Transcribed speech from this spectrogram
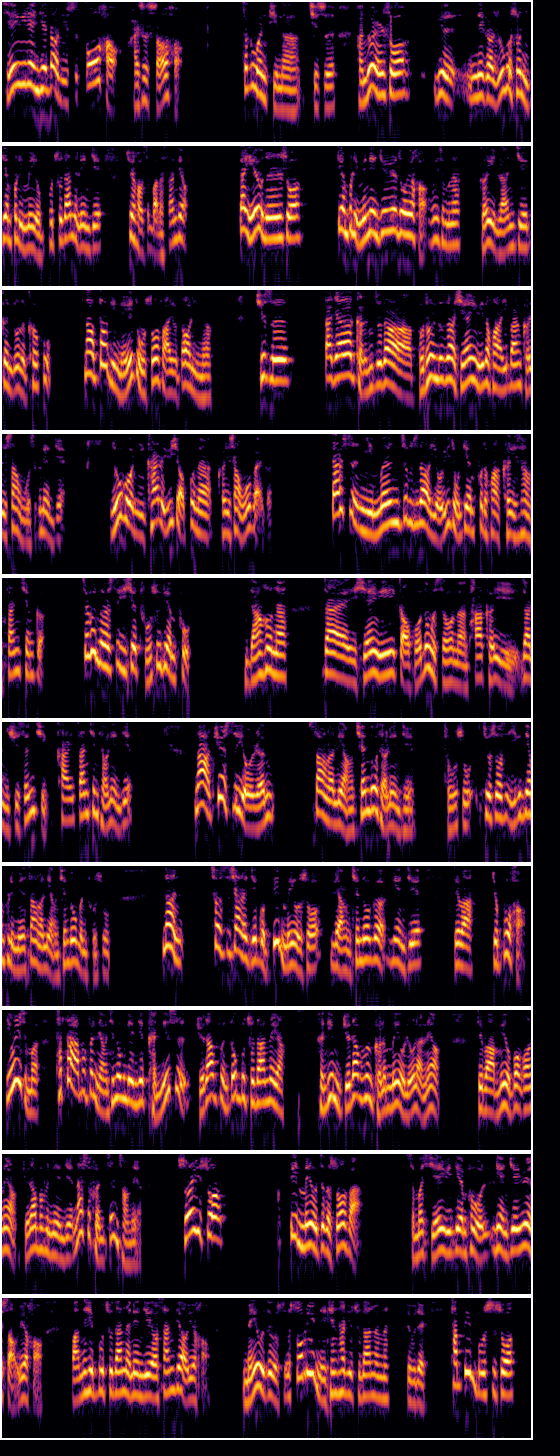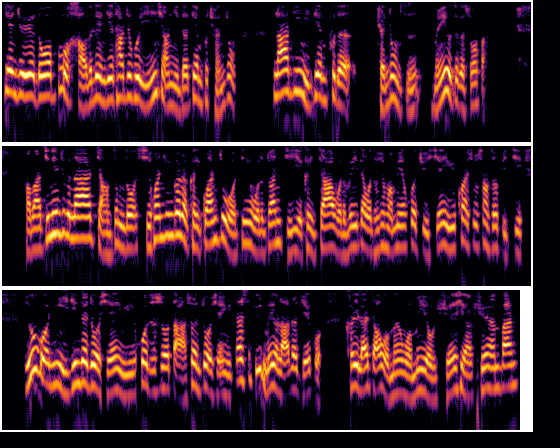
闲鱼链接到底是多好还是少好？这个问题呢，其实很多人说越那个，如果说你店铺里面有不出单的链接，最好是把它删掉。但也有的人说，店铺里面链接越多越好，为什么呢？可以拦截更多的客户。那到底哪种说法有道理呢？其实大家可能知道，普通人都知道，闲鱼的话一般可以上五十个链接。如果你开了鱼小铺呢，可以上五百个。但是你们知不知道有一种店铺的话可以上三千个？这个呢是一些图书店铺，然后呢，在闲鱼搞活动的时候呢，它可以让你去申请开三千条链接。那确实有人上了两千多条链接，图书就说是一个店铺里面上了两千多本图书。那测试下来结果并没有说两千多个链接，对吧？就不好，因为什么？它大部分两千多个链接肯定是绝大部分都不出单的呀，肯定绝大部分可能没有浏览量，对吧？没有曝光量，绝大部分链接那是很正常的呀。所以说，并没有这个说法，什么闲鱼店铺链接越少越好，把那些不出单的链接要删掉越好，没有这个说，说不定哪天他就出单了呢，对不对？它并不是说链接越多不好的链接，它就会影响你的店铺权重，拉低你店铺的。权重值没有这个说法，好吧，今天就跟大家讲这么多。喜欢军哥的可以关注我，订阅我的专辑，也可以加我的微，在我头像旁边获取闲鱼快速上手笔记。如果你已经在做闲鱼，或者说打算做闲鱼，但是并没有拿到结果，可以来找我们，我们有学学学员班。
